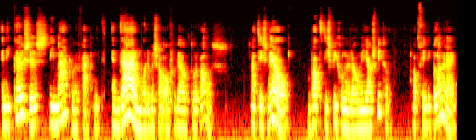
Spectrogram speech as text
En die keuzes, die maken we vaak niet. En daarom worden we zo overweldigd door alles. Maar het is wel wat die spiegelneuronen jou spiegelen. Wat vind ik belangrijk?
